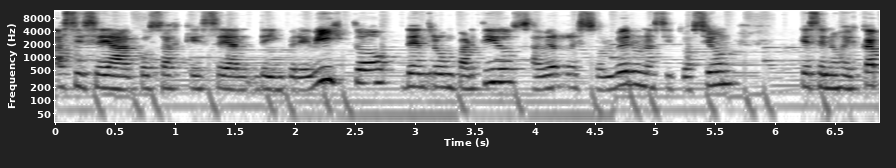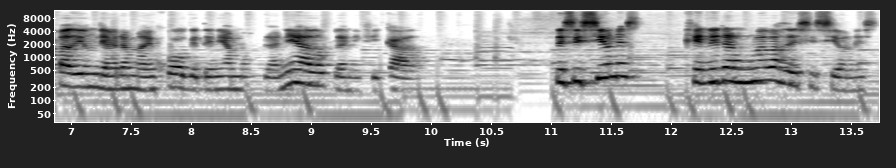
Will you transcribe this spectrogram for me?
Así sea cosas que sean de imprevisto, dentro de un partido, saber resolver una situación que se nos escapa de un diagrama de juego que teníamos planeado, planificado. Decisiones generan nuevas decisiones.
